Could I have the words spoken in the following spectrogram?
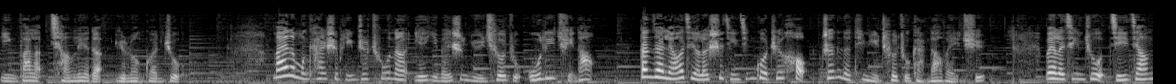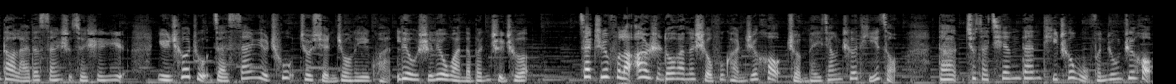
引发了强烈的舆论关注。Madam 看视频之初呢，也以为是女车主无理取闹。但在了解了事情经过之后，真的替女车主感到委屈。为了庆祝即将到来的三十岁生日，女车主在三月初就选中了一款六十六万的奔驰车，在支付了二十多万的首付款之后，准备将车提走。但就在签单提车五分钟之后，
